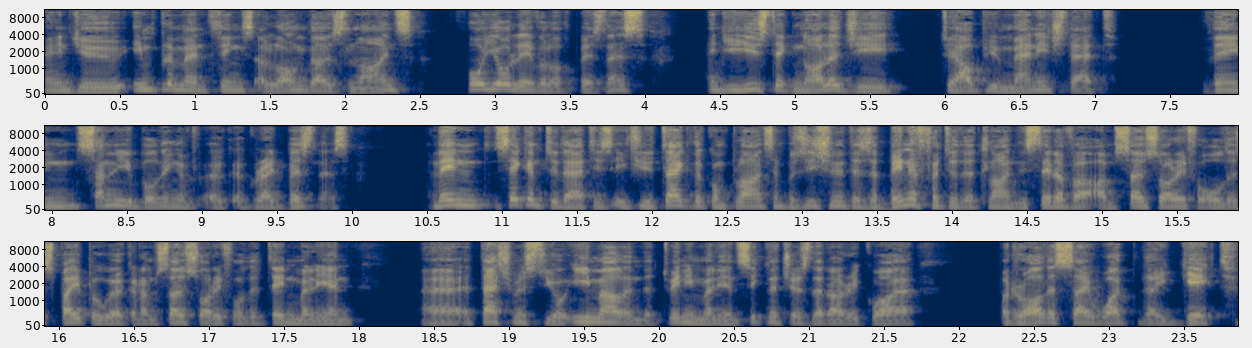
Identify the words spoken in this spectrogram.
and you implement things along those lines for your level of business and you use technology to help you manage that, then suddenly you're building a, a great business. And then, second to that is if you take the compliance and position it as a benefit to the client instead of, i am so sorry for all this paperwork and I'm so sorry for the 10 million uh, attachments to your email and the 20 million signatures that I require, but rather say what they get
